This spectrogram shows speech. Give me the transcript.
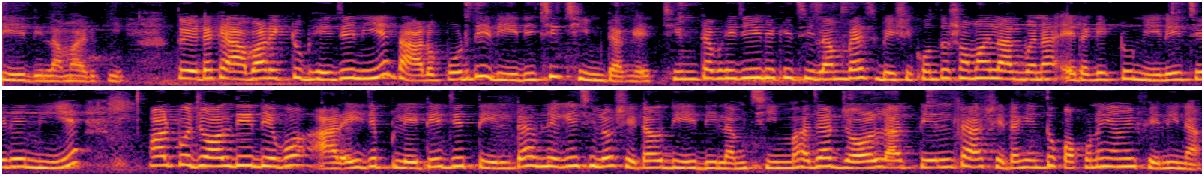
দিয়ে দিলাম আর কি। তো এটাকে আবার একটু ভেজে নিয়ে তার উপর দিয়ে দিয়ে দিচ্ছি ছিমটাকে। ছিমটা ভেজেই রেখেছিলাম, ব্যাস বেশিক্ষণ তো সময় লাগবে না। এটাকে একটু নেড়ে চেড়ে নিয়ে অল্প জল দিয়ে দেবো। আর এই যে প্লেটে যে তেলটা লেগেছিল সেটাও দিয়ে দিলাম। ছিম ভাজার জল আর তেলটা সেটা কিন্তু কখনোই আমি ফেলি না।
